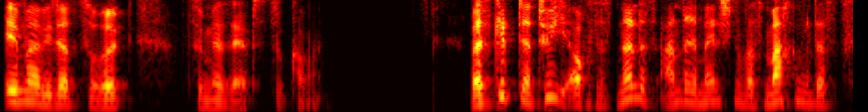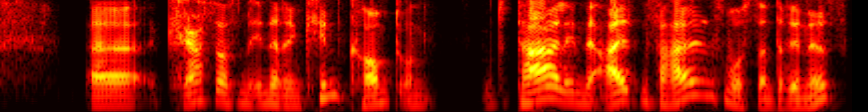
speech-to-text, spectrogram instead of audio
Immer wieder zurück zu mir selbst zu kommen. Weil es gibt natürlich auch das, ne, dass andere Menschen was machen, das äh, krass aus dem inneren Kind kommt und total in den alten Verhaltensmustern drin ist.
